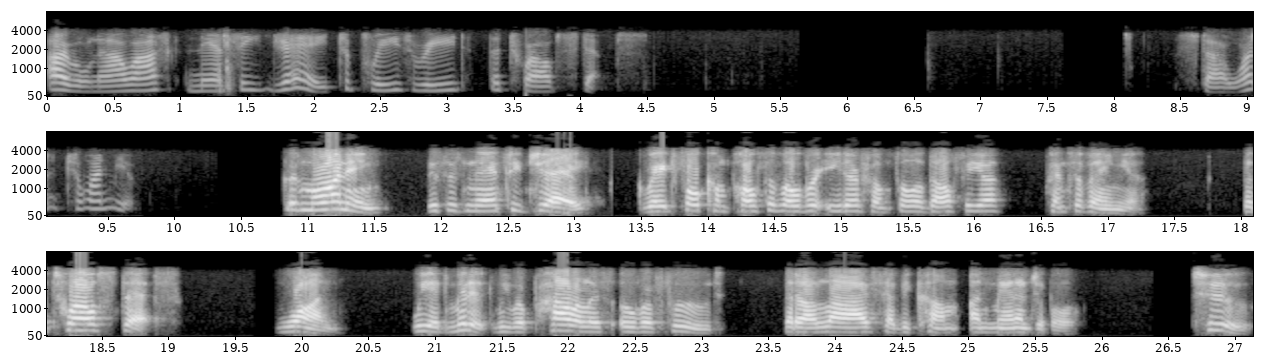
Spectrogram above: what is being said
I will now ask Nancy J. to please read the 12 steps. Star 1 to unmute. Good morning. This is Nancy J., grateful compulsive overeater from Philadelphia, Pennsylvania. The 12 steps. 1. We admitted we were powerless over food, that our lives had become unmanageable. 2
